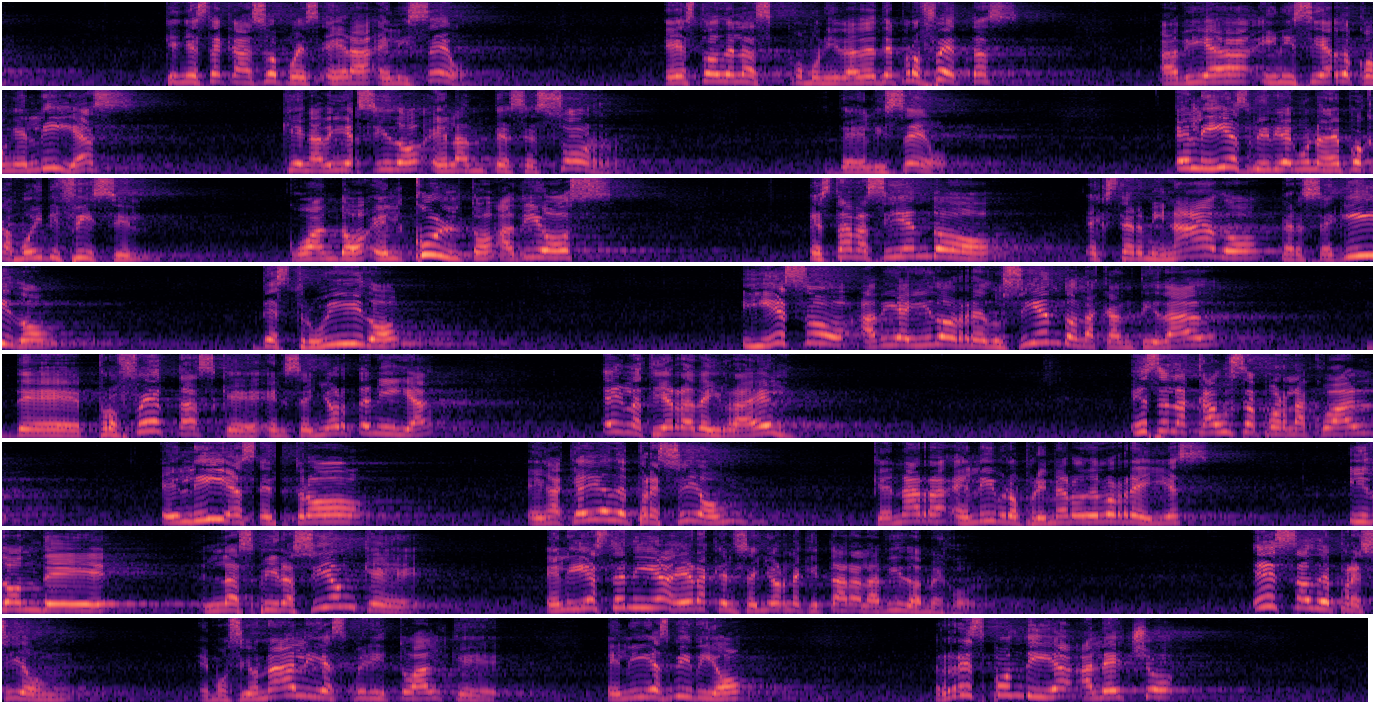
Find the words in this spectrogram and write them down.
que en este caso pues era Eliseo. Esto de las comunidades de profetas había iniciado con Elías, quien había sido el antecesor de Eliseo. Elías vivía en una época muy difícil cuando el culto a Dios estaba siendo exterminado, perseguido, destruido. Y eso había ido reduciendo la cantidad de profetas que el Señor tenía en la tierra de Israel. Esa es la causa por la cual Elías entró en aquella depresión que narra el libro primero de los reyes y donde la aspiración que Elías tenía era que el Señor le quitara la vida mejor. Esa depresión emocional y espiritual que Elías vivió respondía al hecho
